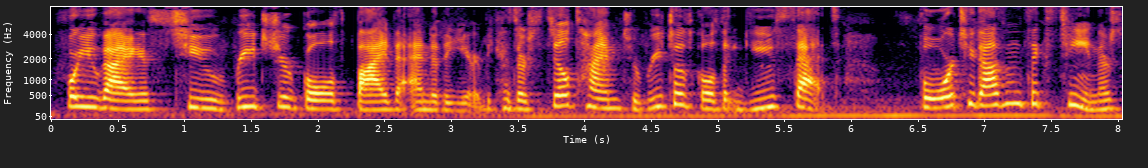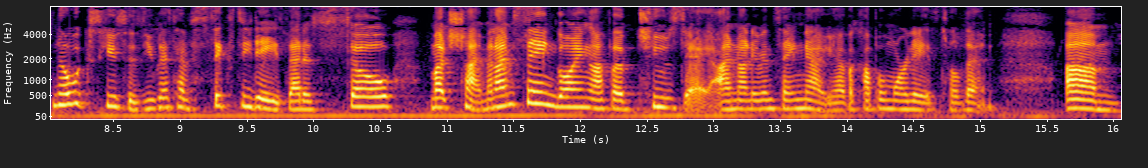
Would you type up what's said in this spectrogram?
for you guys to reach your goals by the end of the year because there's still time to reach those goals that you set for 2016. There's no excuses. You guys have 60 days. That is so much time. And I'm saying going off of Tuesday. I'm not even saying now. You have a couple more days till then. Um,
